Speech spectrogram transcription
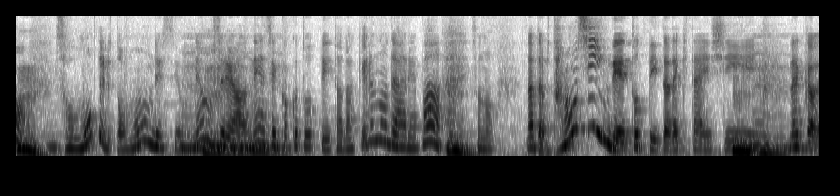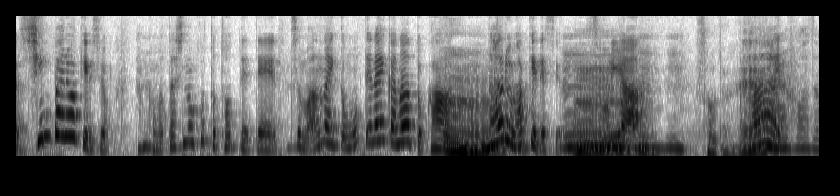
うん。そう思ってると思うんですよね、うん。それはねせっかく撮っていただけるのであれば、うん。そのなんだろう楽しんで撮っていただきたいし、うん。なんか心配なわけですよ。なんか私のこと撮っててつまんないと思ってないかなとか、うん。なるわけですよ、ん。そりゃ、うんうんそうだね、はい。なるほど。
